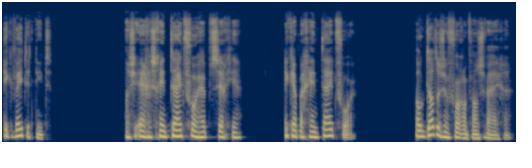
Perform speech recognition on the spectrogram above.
Ik weet het niet. Als je ergens geen tijd voor hebt, zeg je: Ik heb er geen tijd voor. Ook dat is een vorm van zwijgen.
